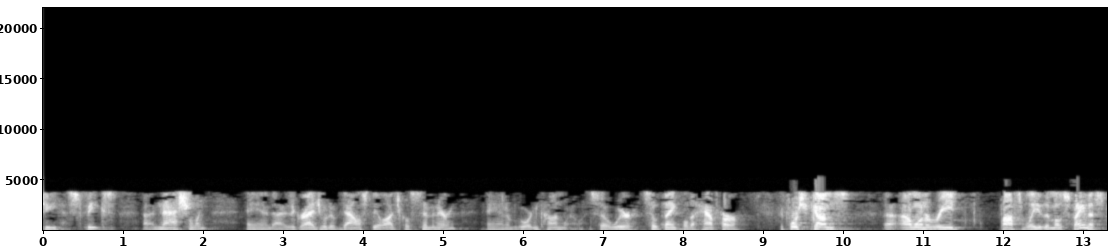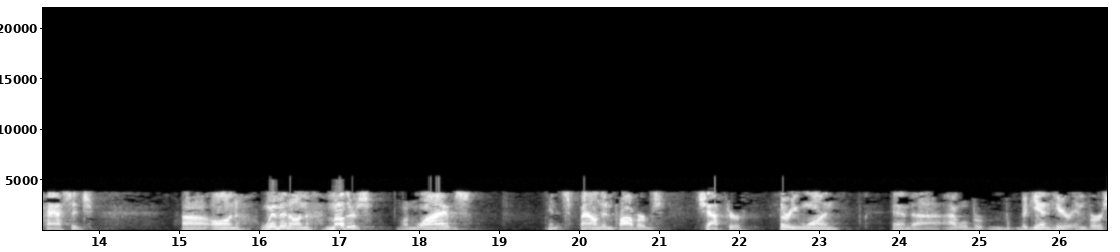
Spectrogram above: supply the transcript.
She speaks uh, nationally and uh, is a graduate of Dallas Theological Seminary and of Gordon Conwell. So we're so thankful to have her. Before she comes, uh, I want to read possibly the most famous passage on women, on mothers, on wives, and it's found in Proverbs chapter 31. And uh, I will b- begin here in verse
